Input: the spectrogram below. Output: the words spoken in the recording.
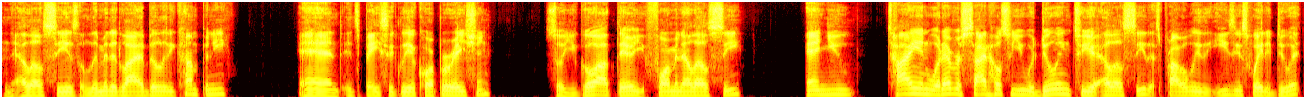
An LLC is a limited liability company and it's basically a corporation. So you go out there, you form an LLC, and you tie in whatever side hustle you were doing to your LLC. That's probably the easiest way to do it,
